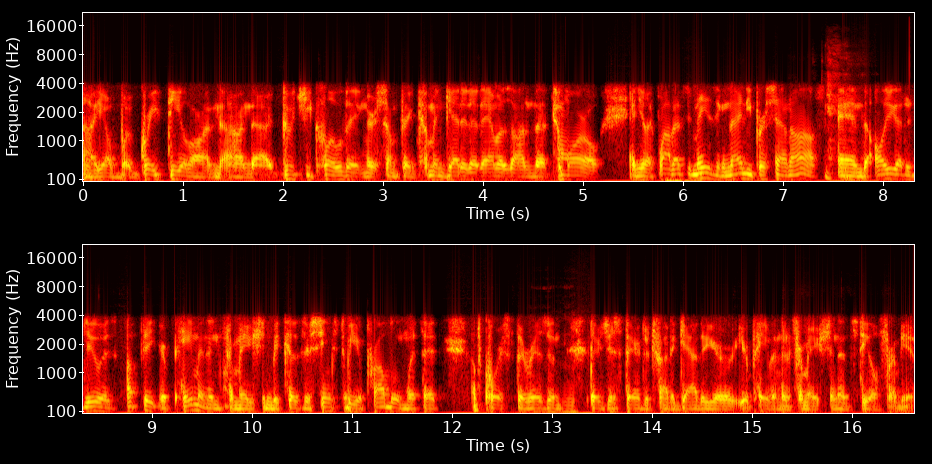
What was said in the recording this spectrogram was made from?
uh, you know, a great deal on on uh, Gucci clothing or something. Come and get it at Amazon uh, tomorrow, and you're like, wow, that's amazing, ninety percent off. And all you got to do is update your payment information because there seems to be a problem with it. Of course, there isn't. They're just there to try to gather your your payment information and steal from you.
